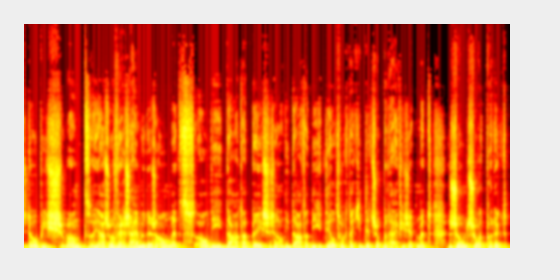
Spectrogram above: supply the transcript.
dystopisch, want ja, zover zijn we dus al met al die databases en al die data die gedeeld wordt, dat je dit soort bedrijfjes hebt met zo'n soort product.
